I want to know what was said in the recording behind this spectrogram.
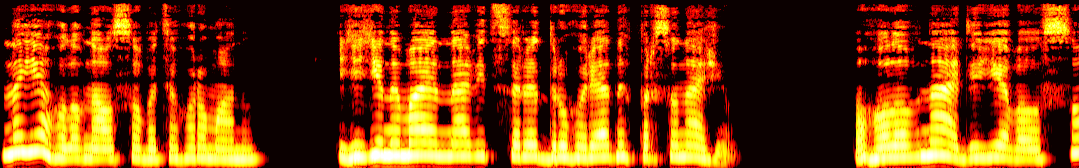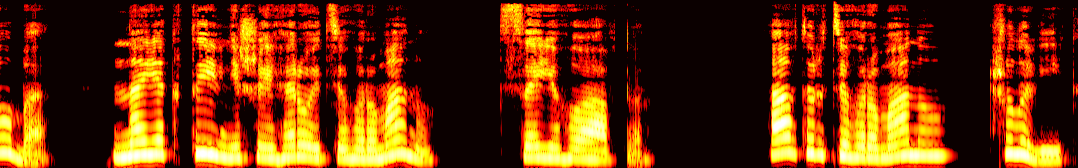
не є головна особа цього роману, її немає навіть серед другорядних персонажів. Головна дієва особа, найактивніший герой цього роману це його автор. Автор цього роману чоловік,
